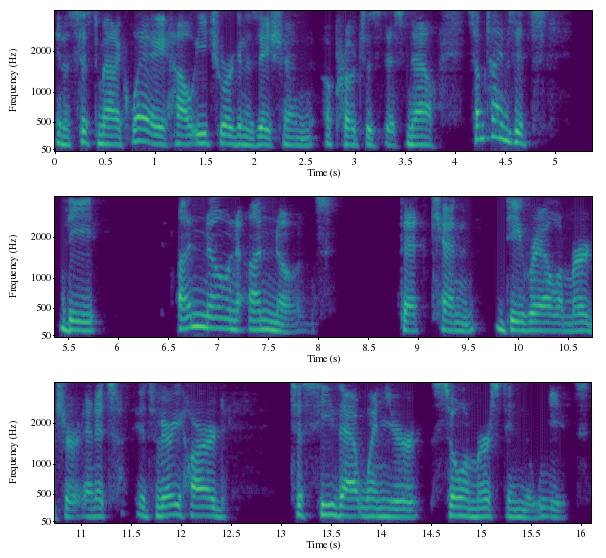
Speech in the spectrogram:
in a systematic way how each organization approaches this. Now, sometimes it's the unknown unknowns that can derail a merger, and it's it's very hard to see that when you're so immersed in the weeds.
